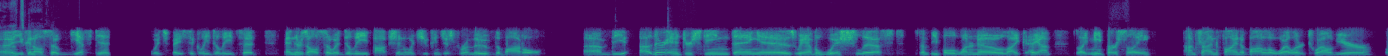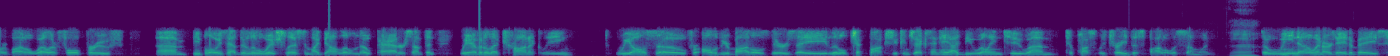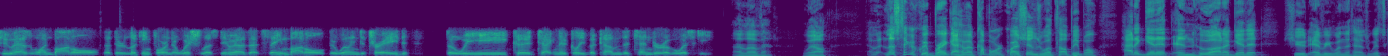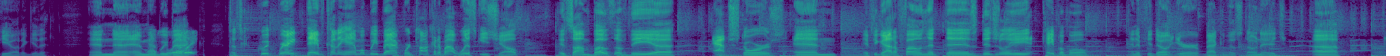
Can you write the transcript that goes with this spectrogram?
Oh, Uh, you can also gift it, which basically deletes it, and there's also a delete option, which you can just remove the bottle. Um, the other interesting thing is we have a wish list. Some people want to know, like, hey, I'm like me personally, I'm trying to find a bottle of Weller 12 year or a bottle of Weller Full Proof. Um, people always have their little wish list. It might be on a little notepad or something. We have it electronically. We also, for all of your bottles, there's a little checkbox you can check saying, "Hey, I'd be willing to um, to possibly trade this bottle with someone." So we know in our database who has one bottle that they're looking for in their wish list and who has that same bottle they're willing to trade. So we could technically become the Tinder of whiskey. I love it. Well, let's take a quick break. I have a couple more questions. We'll tell people how to get it and who ought to get it. Shoot, everyone that has whiskey ought to get it. And uh, and we'll be back. Absolutely. Back. Let's quick break. Dave Cunningham will be back. We're talking about Whiskey Shelf. It's on both of the uh, app stores, and if you got a phone that is digitally capable, and if you don't, you're back in the Stone Age. Uh,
